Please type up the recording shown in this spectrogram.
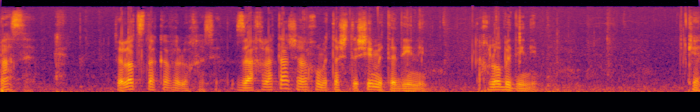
מה זה? זה לא צדקה ולא חסד. זו החלטה שאנחנו מטשטשים את הדינים. אנחנו לא בדינים. כן.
